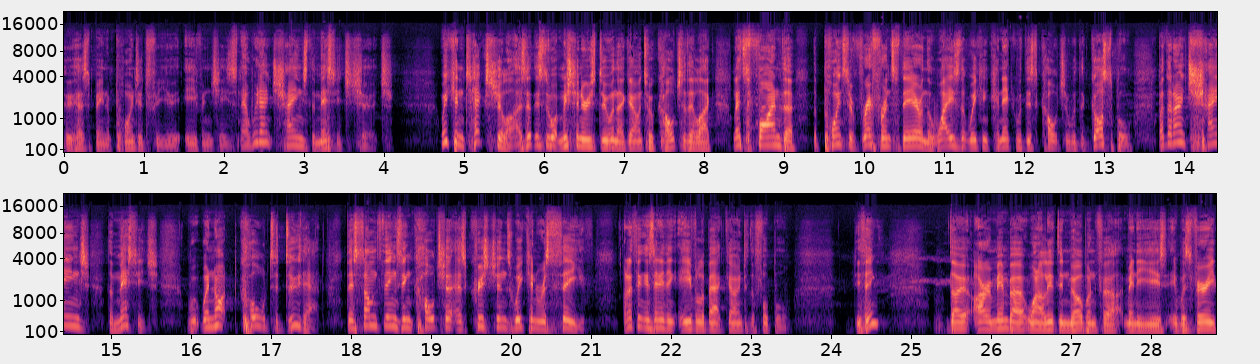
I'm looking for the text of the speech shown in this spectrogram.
who has been appointed for you, even Jesus. Now, we don't change the message, church. We contextualize it. This is what missionaries do when they go into a culture. They're like, let's find the, the points of reference there and the ways that we can connect with this culture with the gospel. But they don't change the message. We're not called to do that. There's some things in culture as Christians we can receive. I don't think there's anything evil about going to the football. Do you think? Though I remember when I lived in Melbourne for many years, it was very,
